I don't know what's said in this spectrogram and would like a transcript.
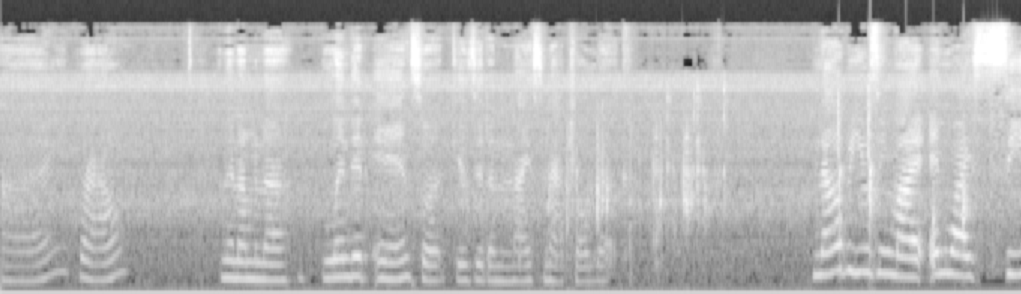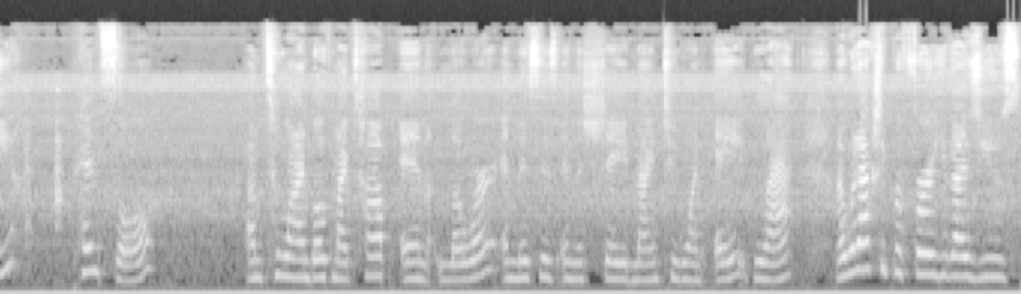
eyebrow. And then I'm gonna blend it in so it gives it a nice natural look. Now I'll be using my NYC pencil um, to line both my top and lower and this is in the shade 921A black. I would actually prefer you guys use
